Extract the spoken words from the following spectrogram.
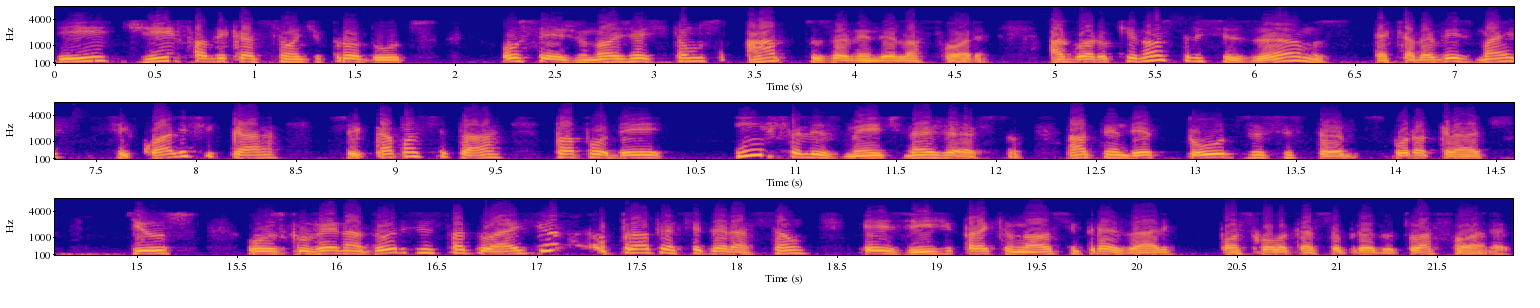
e de fabricação de produtos. Ou seja, nós já estamos aptos a vender lá fora. Agora, o que nós precisamos é cada vez mais se qualificar, se capacitar para poder, infelizmente, né, Jefferson, atender todos esses trâmites burocráticos que os, os governadores estaduais e a própria federação exigem para que o nosso empresário possa colocar seu produto lá fora.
